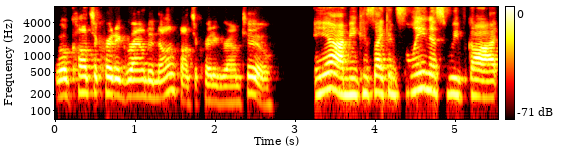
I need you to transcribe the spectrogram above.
Well, consecrated ground and non-consecrated ground too. Yeah, I mean, because like in Salinas, we've got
